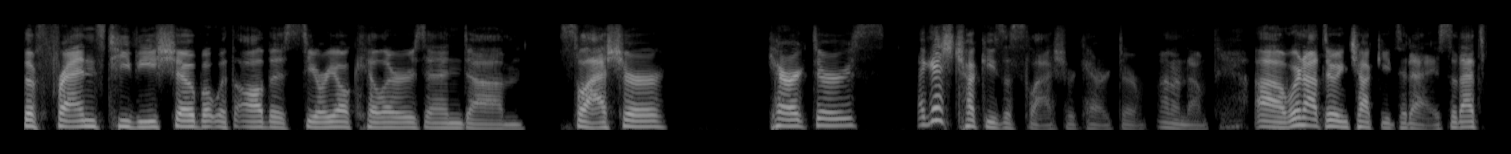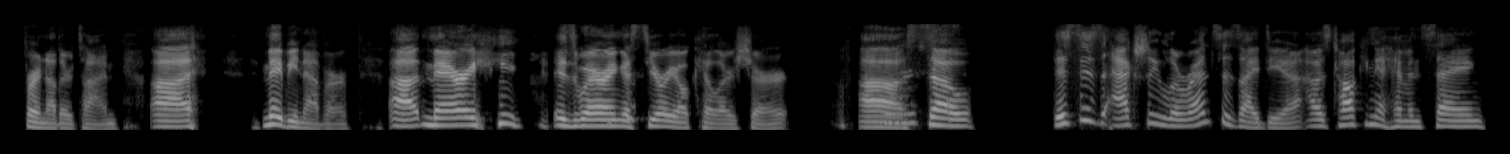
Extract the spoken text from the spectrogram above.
the Friends TV show, but with all the serial killers and um, slasher characters. I guess Chucky's a slasher character. I don't know. Uh, we're not doing Chucky today, so that's for another time. Uh, maybe never. Uh, Mary is wearing a serial killer shirt. Uh, so this is actually Lorentz's idea. I was talking to him and saying,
